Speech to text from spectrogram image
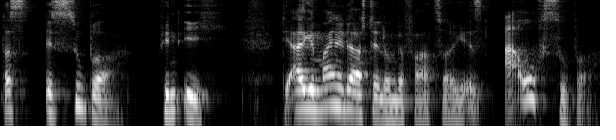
Das ist super, finde ich. Die allgemeine Darstellung der Fahrzeuge ist auch super.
